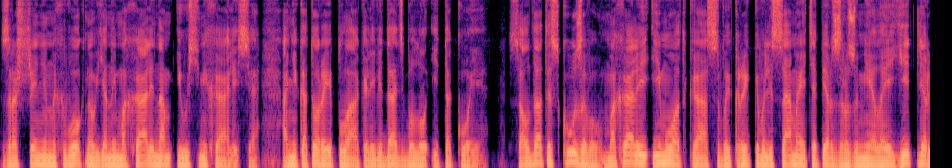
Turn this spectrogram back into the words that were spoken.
з расчыненых вокнаў яны махалі нам і усміхаліся, а некаторыя плакалі, відаць было і такое. Салдаты з кузаваў махалі ім у адказ, выкрыквалі самае цяпер зразумелае гітлер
